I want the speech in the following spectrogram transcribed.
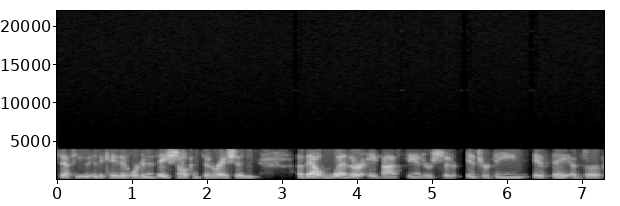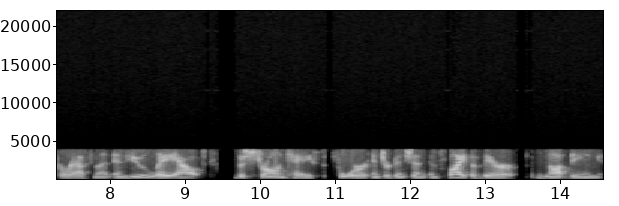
Steph, you indicated organizational considerations about whether a bystander should intervene if they observe harassment. And you lay out the strong case for intervention in spite of there not being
